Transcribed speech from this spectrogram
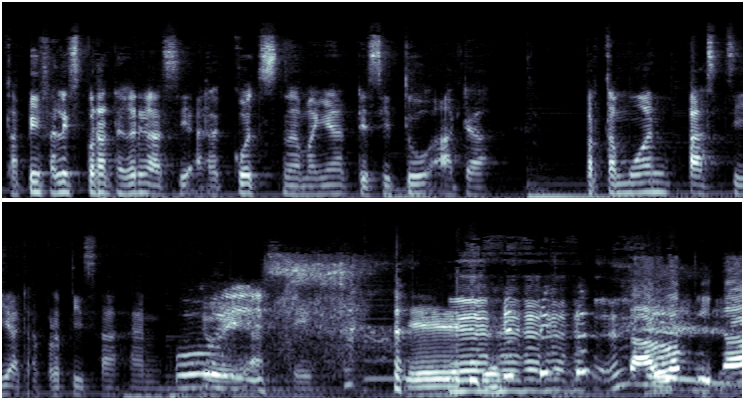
Tapi Felix pernah denger nggak sih ada quotes namanya di situ ada pertemuan pasti ada perpisahan. Dalam ya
